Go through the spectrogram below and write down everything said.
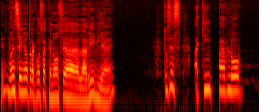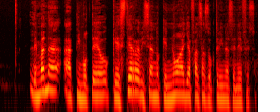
no enseñó otra cosa que no sea la Biblia. ¿eh? Entonces, aquí Pablo le manda a Timoteo que esté revisando que no haya falsas doctrinas en Éfeso.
